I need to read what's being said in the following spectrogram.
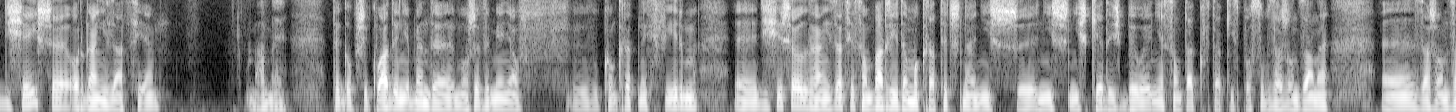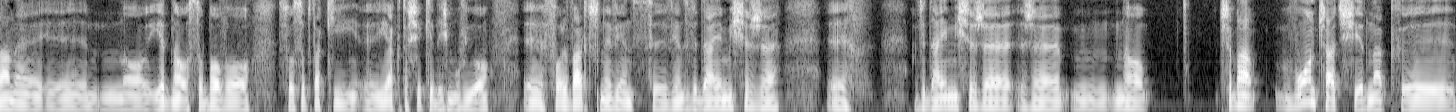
dzisiejsze organizacje, mamy tego przykłady, nie będę może wymieniał konkretnych firm. E, dzisiejsze organizacje są bardziej demokratyczne niż, niż, niż kiedyś były. Nie są tak w taki sposób zarządzane, e, zarządzane e, no, jednoosobowo, w sposób taki, jak to się kiedyś mówiło, folwarczny, więc, więc wydaje mi się, że wydaje mi się, że, że mm, no, trzeba włączać jednak y,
